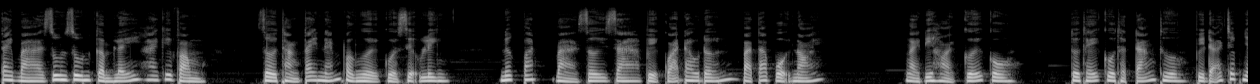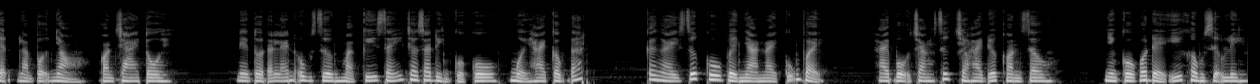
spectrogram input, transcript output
Tay bà run run cầm lấy hai cái vòng rồi thẳng tay ném vào người của Diệu Linh. Nước mắt bà rơi ra vì quá đau đớn bà ta vội nói. Ngày đi hỏi cưới cô, tôi thấy cô thật đáng thương vì đã chấp nhận làm vợ nhỏ con trai tôi. Nên tôi đã lén ung dương mà ký giấy cho gia đình của cô 12 công đất. Cái ngày rước cô về nhà này cũng vậy. Hai bộ trang sức cho hai đứa con dâu. Nhưng cô có để ý không Diệu Linh?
